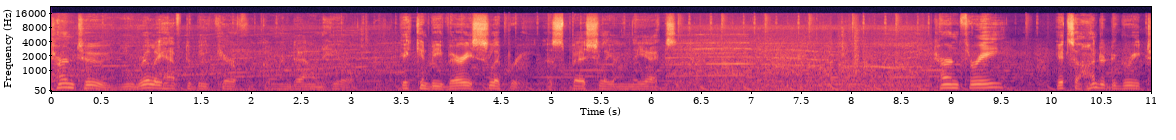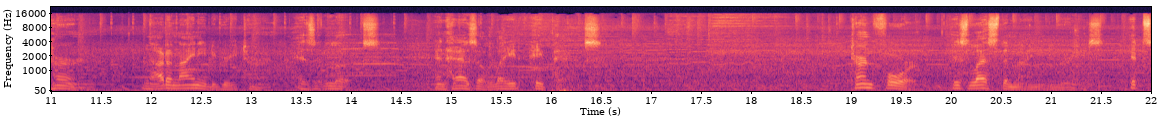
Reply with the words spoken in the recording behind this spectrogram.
Turn two, you really have to be careful going downhill. It can be very slippery, especially on the exit. Turn three, it's a 100 degree turn, not a 90 degree turn, as it looks, and has a late apex. Turn four is less than 90 degrees. It's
